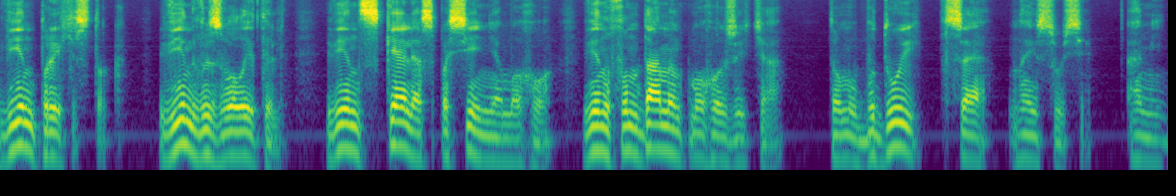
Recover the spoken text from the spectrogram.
Він прихисток, Він визволитель, Він скеля спасіння мого, Він фундамент мого життя. Тому будуй все на Ісусі. Амінь.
